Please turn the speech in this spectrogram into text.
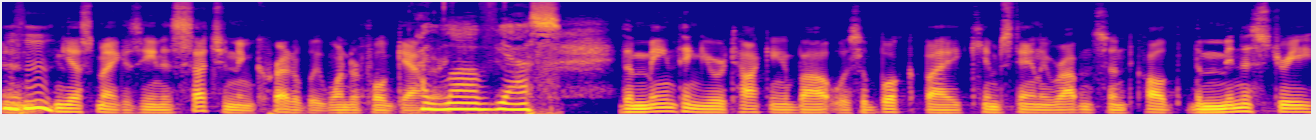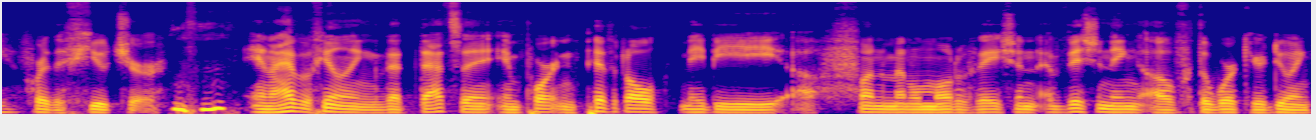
Mm-hmm. Yes Magazine is such an incredibly wonderful gathering. I love Yes. The main thing you were talking about was a book by Kim Stanley Robinson called The Ministry for the Future. Mm-hmm. And I have a feeling that that's an important, pivotal, maybe a fundamental motivation, a visioning of the work you're doing.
